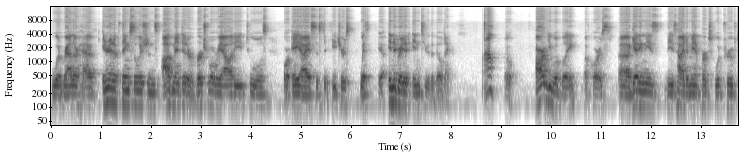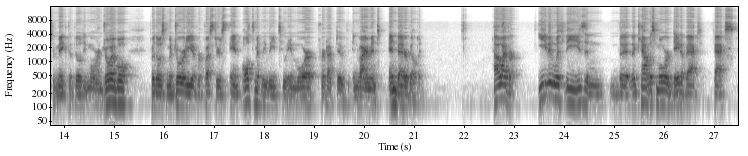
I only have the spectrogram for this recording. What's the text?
would rather have Internet of Things solutions, augmented or virtual reality tools, or AI-assisted features with uh, integrated into the building. Wow. So, arguably, of course, uh, getting these these high demand perks would prove to make the building more enjoyable, for those majority of requesters and ultimately lead to a more productive environment and better building. However, even with these and the, the countless more data-backed facts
